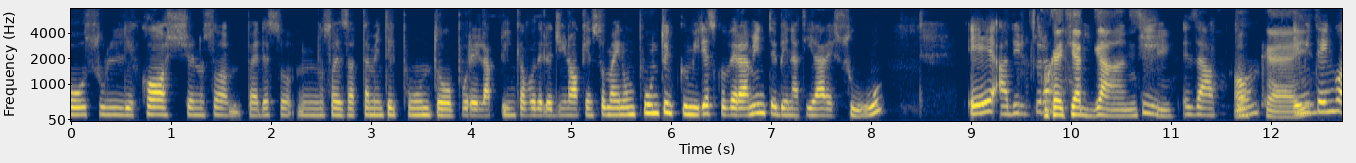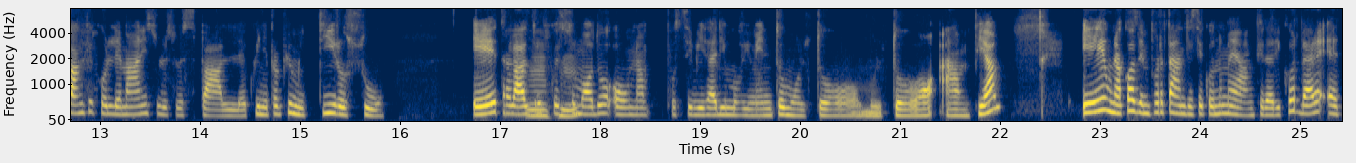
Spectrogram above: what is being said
o sulle cosce, non so, poi adesso non so esattamente il punto, oppure la, l'incavo delle ginocchia, insomma, in un punto in cui mi riesco veramente bene a tirare su e addirittura... Ok, ti agganci. Sì, esatto. Ok. E mi tengo anche con le mani sulle sue spalle, quindi proprio mi tiro su. E tra l'altro mm-hmm. in questo modo ho una possibilità di movimento molto, molto ampia. E una cosa importante secondo me anche da ricordare è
